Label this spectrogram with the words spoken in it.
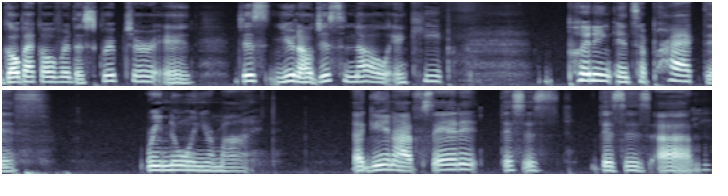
go back over the scripture and just, you know, just know and keep putting into practice renewing your mind. Again, I've said it this is this is um,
